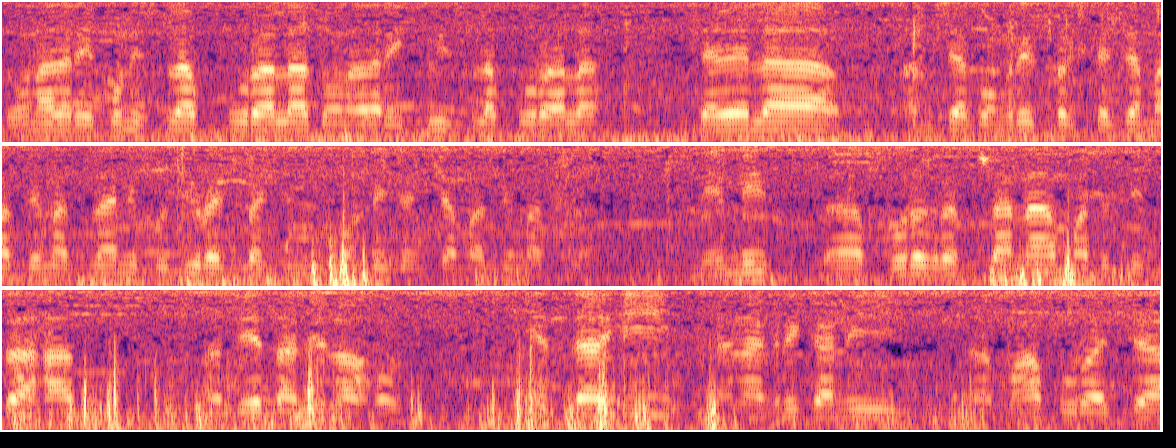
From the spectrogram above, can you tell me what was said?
दोन हजार एकोणीसला पूर आला दोन हजार एकवीसला पूर आला. त्यावेळेला आमच्या काँग्रेस पक्षाच्या माध्यमातून आणि पृथ्वीराज पाटील फाउंडेशनच्या माध्यमातून नेहमीच पूरग्रस्तांना मदतीचा हात देत आलेलो आहोत. यंदाही नागरिकांनी महापुराच्या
